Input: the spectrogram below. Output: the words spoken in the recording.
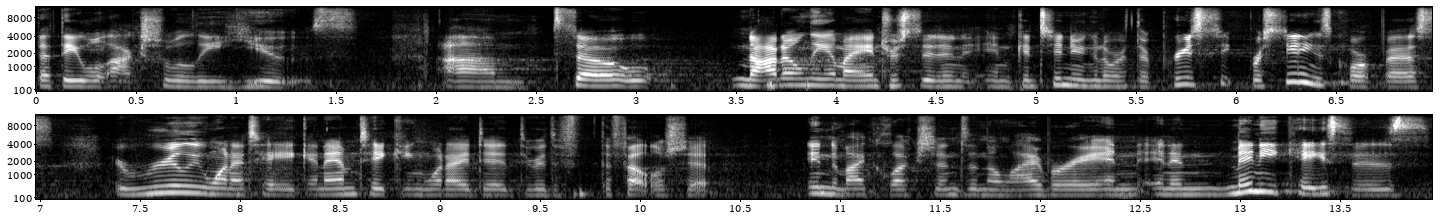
that they will actually use. Um, so not only am I interested in, in continuing with the proce- proceedings corpus, I really want to take, and I am taking what I did through the, the fellowship into my collections in the library. And, and in many cases,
